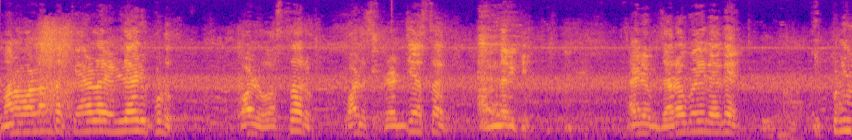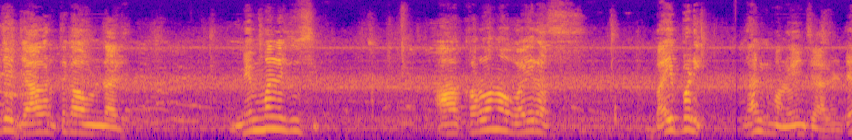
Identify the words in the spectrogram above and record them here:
మన వాళ్ళంతా కేరళ వెళ్ళారు ఇప్పుడు. వాళ్ళు వస్తారు. వాళ్ళు స్ప్రెడ్ చేస్తారు అందరికీ. అది జరగబోయేది అదే. ఇప్పటి నుంచే జాగ్రత్తగా ఉండాలి. మిమ్మల్ని చూసి ఆ కరోనా వైరస్ భయపడి దానికి మనం ఏం చేయాలంటే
